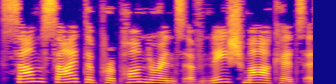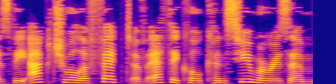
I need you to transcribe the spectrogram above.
Some cite the preponderance of niche markets as the actual effect of ethical consumerism,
